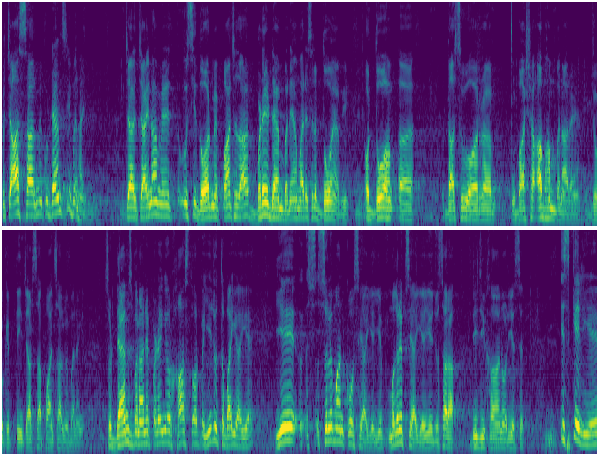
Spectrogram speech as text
पचास साल में कोई डैम्स नहीं बनाई। चाइना में उसी दौर में पाँच हज़ार बड़े डैम बने हमारे सिर्फ़ दो हैं अभी। और दो हम आ, दासू और बादशाह अब हम बना रहे हैं, जो कि तीन, चार साल, पाँच साल में बनेंगे। सो डैम्स बनाने पड़ेंगे और ख़ास तौर पे ये जो तबाही आई है, ये सुलेमान को से आई है, ये मगरब से आई है, ये जो सारा डीजी खान और ये सब इसके लिए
